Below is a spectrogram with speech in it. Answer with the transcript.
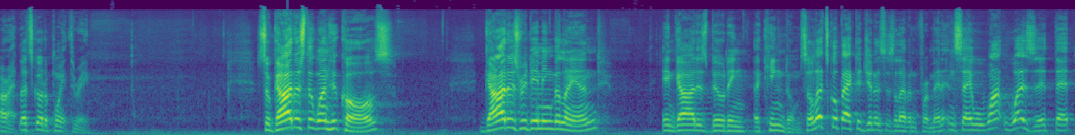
All right, let's go to point three. So, God is the one who calls, God is redeeming the land, and God is building a kingdom. So, let's go back to Genesis 11 for a minute and say, well, what was it that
